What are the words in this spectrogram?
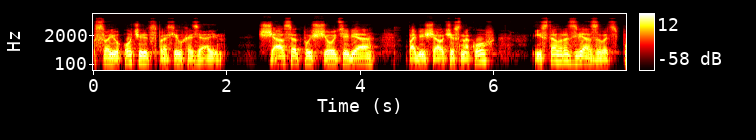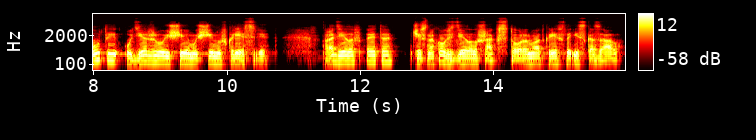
В свою очередь спросил хозяин. «Сейчас отпущу тебя», — пообещал Чесноков и стал развязывать путы, удерживающие мужчину в кресле. Проделав это, Чесноков сделал шаг в сторону от кресла и сказал,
